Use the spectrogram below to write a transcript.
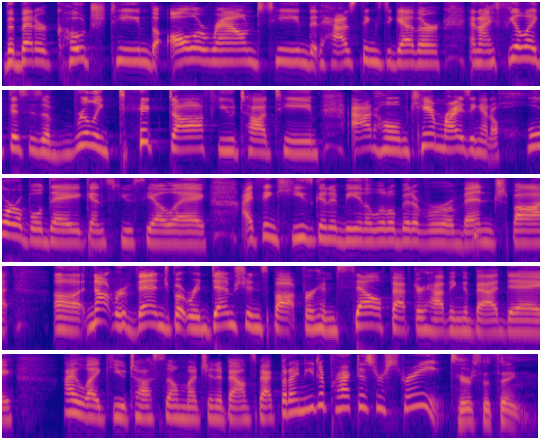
the better coach team, the all around team that has things together. And I feel like this is a really ticked off Utah team at home. Cam Rising had a horrible day against UCLA. I think he's going to be in a little bit of a revenge spot. Uh, not revenge, but redemption spot for himself after having a bad day. I like Utah so much in a bounce back, but I need to practice restraint. Here's the thing.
